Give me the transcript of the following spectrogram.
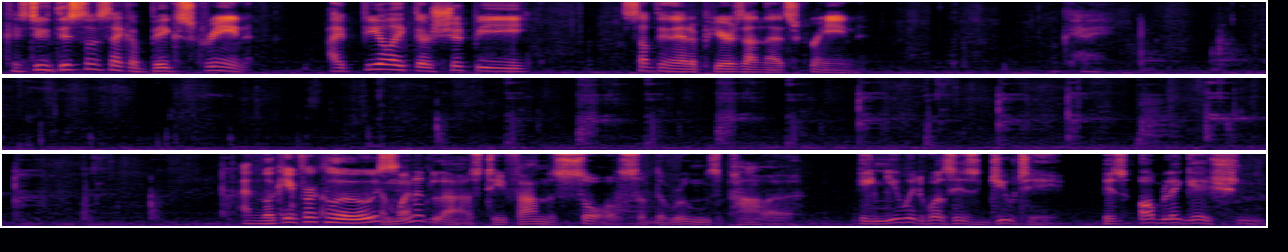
Because, dude, this looks like a big screen. I feel like there should be something that appears on that screen. Okay. I'm looking for clues. And when at last he found the source of the room's power, he knew it was his duty, his obligation,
